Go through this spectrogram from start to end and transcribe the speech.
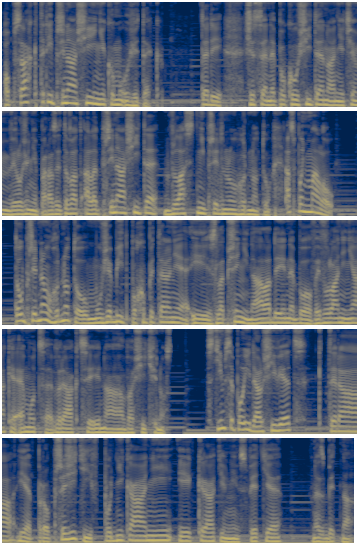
Obsah, který přináší někomu užitek. Tedy, že se nepokoušíte na něčem vyloženě parazitovat, ale přinášíte vlastní přidanou hodnotu, aspoň malou. Tou přidanou hodnotou může být pochopitelně i zlepšení nálady nebo vyvolání nějaké emoce v reakci na vaši činnost. S tím se pojí další věc, která je pro přežití v podnikání i kreativním světě nezbytná.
